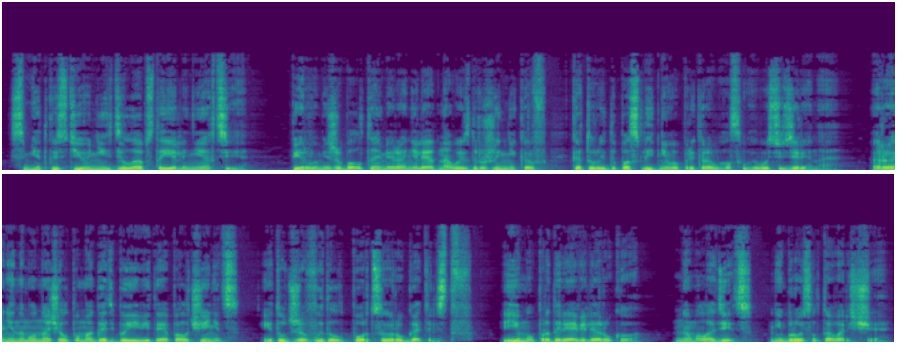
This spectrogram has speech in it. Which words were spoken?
С меткостью у них дела обстояли не ахти. Первыми же болтами ранили одного из дружинников, который до последнего прикрывал своего сюзерена. Раненому начал помогать боевитый ополченец и тут же выдал порцию ругательств. Ему продырявили руку. Но молодец, не бросил товарища.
